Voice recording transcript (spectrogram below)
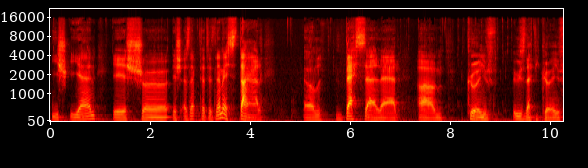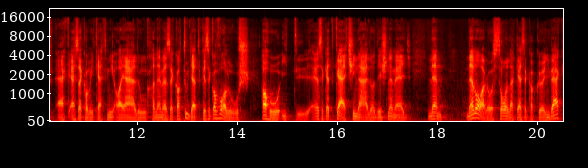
is ilyen, és, és ez, nem, tehát ez nem egy sztár um, bestseller um, könyv, üzleti könyvek, ezek, amiket mi ajánlunk, hanem ezek a, tudjátok, ezek a valós, ha itt ezeket kell csinálnod, és nem egy, nem, nem arról szólnak ezek a könyvek,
